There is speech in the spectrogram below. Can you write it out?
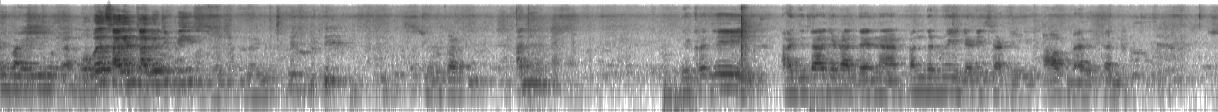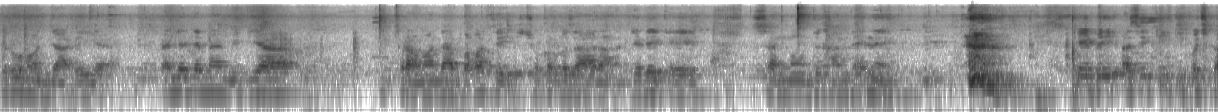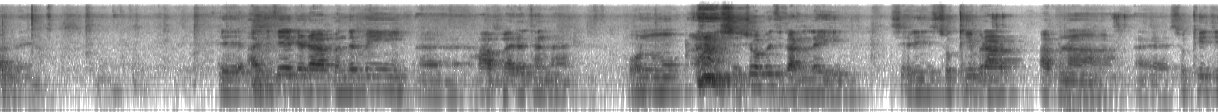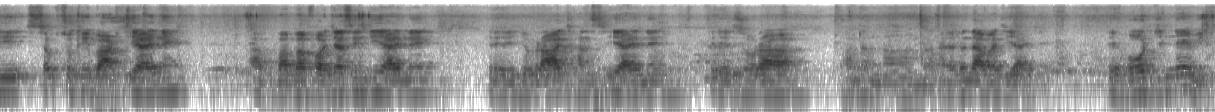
Mobile silent कर लो जी please ਸ਼ੁਰੂ ਕਰਦੇ ਹਾਂਜੀ ਦੇਖੋ ਜੀ ਅੱਜ ਦਾ ਜਿਹੜਾ ਦਿਨ ਹੈ 15ਵੀਂ ਜਿਹੜੀ ਸਾਡੀ ਹਾਫ ਮੈਰਾਥਨ ਸ਼ੁਰੂ ਹੋਣ ਜਾ ਰਹੀ ਹੈ ਪਹਿਲੇ ਤੇ ਮੈਂ ਮੀਡੀਆ ਭਰਾਵਾਂ ਦਾ ਬਹੁਤ ਹੀ ਸ਼ੁਕਰਗੁਜ਼ਾਰ ਹਾਂ ਜਿਹੜੇ ਕਿ ਸਾਨੂੰ ਦਿਖਾਉਂਦੇ ਨੇ ਕਿ ਵੀ ਅਸੀਂ ਕੀ ਕੀ ਕੁਝ ਕਰ ਰਹੇ ਹਾਂ ਤੇ ਅੱਜ ਦੇ ਜਿਹੜਾ 15ਵੀਂ ਹਾਫ ਮੈਰਾਥਨ ਹੈ ਉਹਨੂੰ ਸੁਸ਼ੋਭਿਤ ਕਰਨ ਲਈ ਸ੍ਰੀ ਸੁਖੀ ਬਰਾੜ ਆਪਣਾ ਅਹ, ਸੁਖੀ ਜੀ ਸੁਖ ਸੁਖੀ ਬਾਟ ਜੀ ਆਏ ਨੇ ਬਾਬਾ ਫੌਜਾ ਸਿੰਘ ਜੀ ਆਏ ਨੇ ਤੇ ਯੁਵਰਾਜ ਹੰਸ ਜੀ ਆਏ ਨੇ ਤੇ ਜ਼ੋਰਾ ਆਪਣਾ ਰੰਧਾਵਾ ਜੀ ਆਏ ਨੇ। ਤੇ ਹੋਰ ਜਿੰਨੇ ਵੀ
